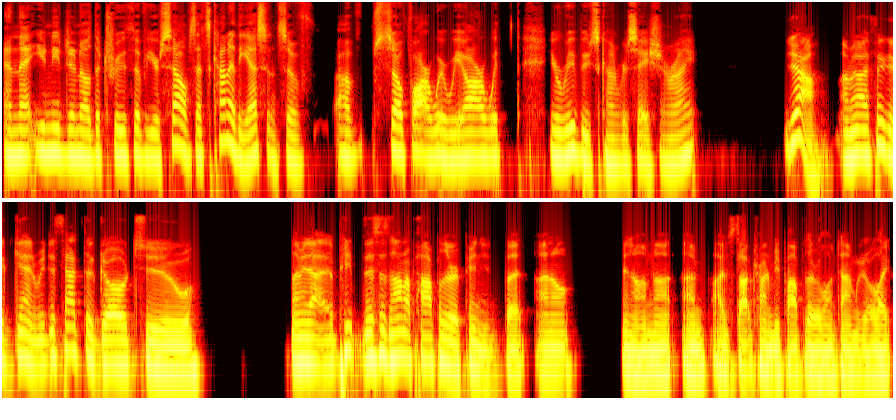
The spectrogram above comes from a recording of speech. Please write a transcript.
and that you need to know the truth of yourselves that's kind of the essence of of so far where we are with your reboots conversation right Yeah, I mean, I think again, we just have to go to. I mean, I, pe- this is not a popular opinion, but I don't. You know, I'm not. I'm. I've stopped trying to be popular a long time ago. Like,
